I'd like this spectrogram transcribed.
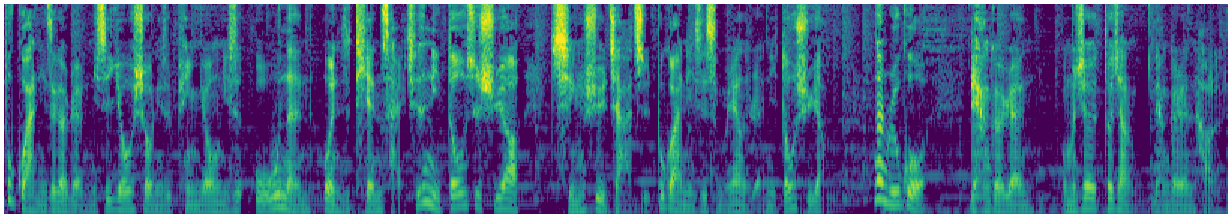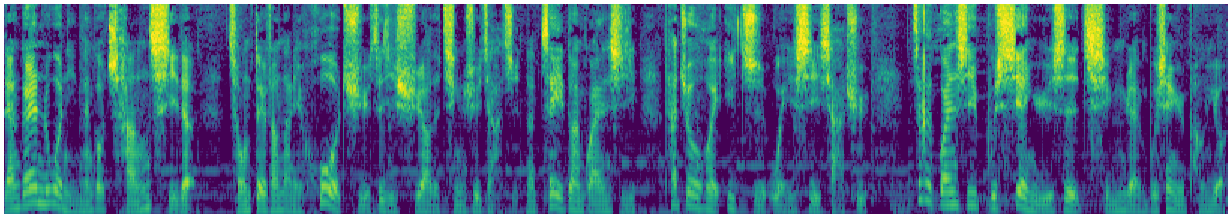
不管你这个人，你是优秀，你是平庸，你是无能，或者你是天才，其实你都是需要情绪价值。不管你是什么样的人，你都需要。那如果两个人，我们就都讲两个人好了。两个人，如果你能够长期的从对方那里获取自己需要的情绪价值，那这一段关系它就会一直维系下去。这个关系不限于是情人，不限于朋友、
